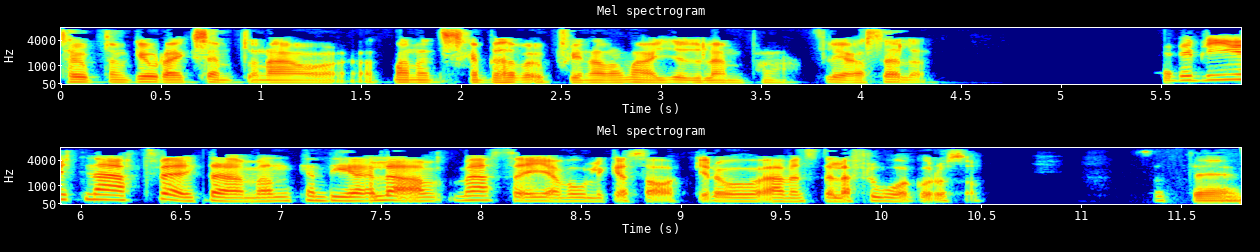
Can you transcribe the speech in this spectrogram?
ta upp de goda exemplen och att man inte ska behöva uppfinna de här hjulen på flera ställen. Det blir ju ett nätverk där man kan dela med sig av olika saker och även ställa frågor och så. så att, eh,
